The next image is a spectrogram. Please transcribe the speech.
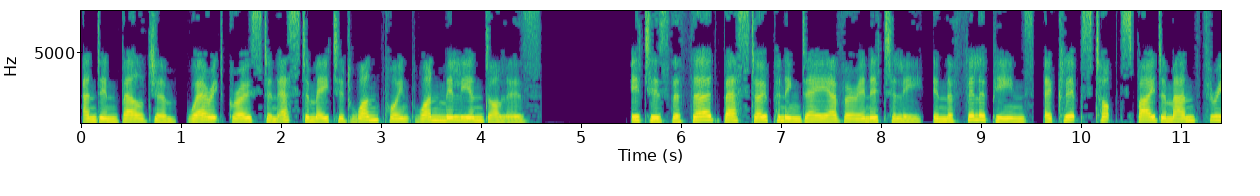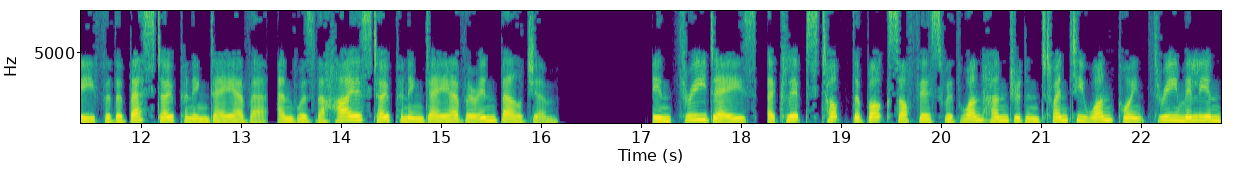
and in Belgium, where it grossed an estimated $1.1 million. It is the third best opening day ever in Italy. In the Philippines, Eclipse topped Spider Man 3 for the best opening day ever, and was the highest opening day ever in Belgium. In three days, Eclipse topped the box office with $121.3 million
